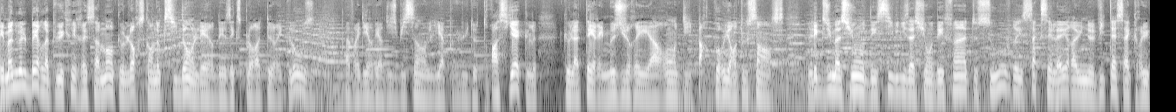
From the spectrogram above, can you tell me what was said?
Emmanuel Berle a pu écrire récemment que lorsqu'en Occident l'ère des explorateurs éclose, à vrai dire vers 1800, il y a plus de trois siècles, que la Terre est mesurée, arrondie, parcourue en tous sens, l'exhumation des civilisations défuntes s'ouvre et s'accélère à une vitesse accrue,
